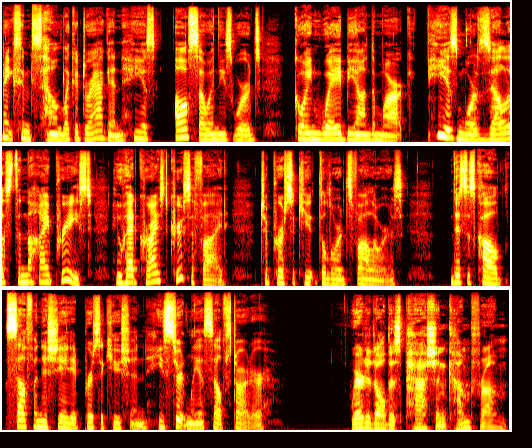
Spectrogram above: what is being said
makes him sound like a dragon. He is also in these words going way beyond the mark. He is more zealous than the high priest, who had Christ crucified, to persecute the Lord's followers. This is called self initiated persecution. He's certainly a self starter. Where did all this passion come from?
